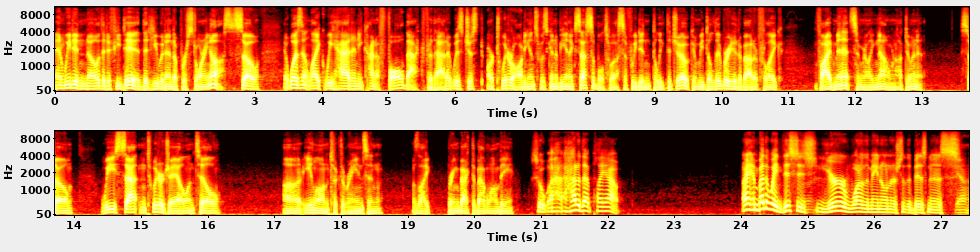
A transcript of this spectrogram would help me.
and we didn't know that if he did, that he would end up restoring us. So it wasn't like we had any kind of fallback for that. It was just our Twitter audience was going to be inaccessible to us if we didn't delete the joke. And we deliberated about it for like five minutes and we're like, no, we're not doing it. So we sat in Twitter jail until uh, Elon took the reins and was like, bring back the Babylon Bee. So h- how did that play out? And by the way, this is you're one of the main owners of the business. Yeah.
